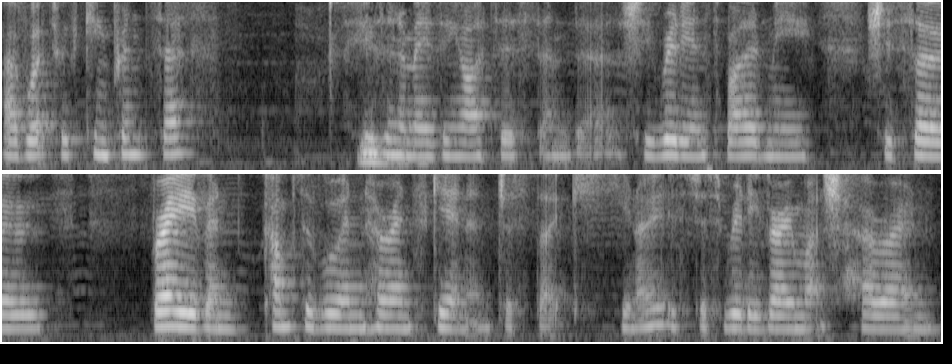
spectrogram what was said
I've worked with King Princess, who's an amazing artist, and uh, she really inspired me. She's so brave and comfortable in her own skin, and just like you know, it's just really very much her own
